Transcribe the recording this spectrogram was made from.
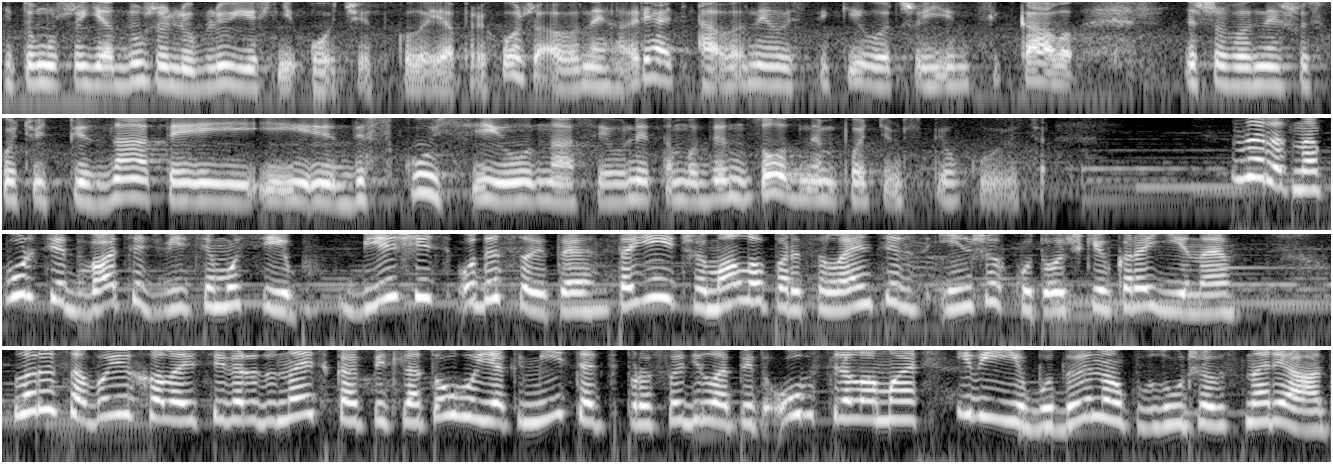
І тому що я дуже люблю їхні очі, коли я приходжу, а вони горять, а вони ось такі, от, що їм цікаво, що вони щось хочуть пізнати, і, і дискусії у нас, і вони там один з одним потім спілкуються. Зараз на курсі 28 осіб. Більшість одесити, та є й чимало переселенців з інших куточків країни. Лариса виїхала із Сєвєродонецька після того, як місяць просиділа під обстрілами і в її будинок влучив снаряд.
